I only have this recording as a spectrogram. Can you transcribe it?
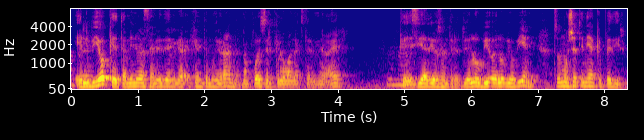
Ok. Él vio que también iba a salir de él gente muy grande. No puede ser que lo van a exterminar a él. Ujú. Que decía Dios entre tú. Él lo vio, él lo vio bien. Entonces Moshe tenía que pedir.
